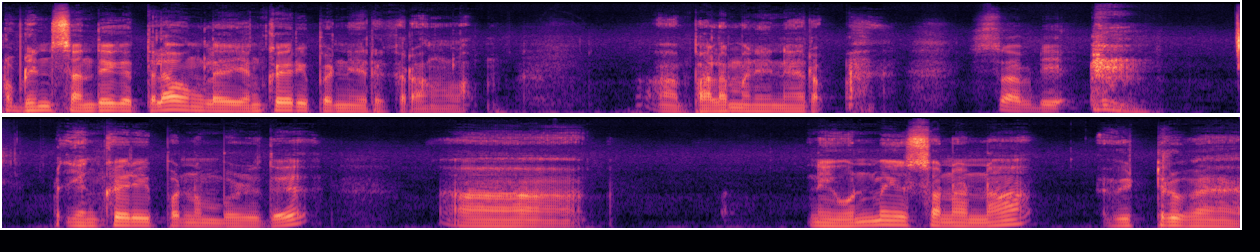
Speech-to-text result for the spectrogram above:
அப்படின்னு சந்தேகத்தில் அவங்கள என்கொயரி பண்ணியிருக்கிறாங்களாம். பல மணி நேரம். ஸோ அப்படி என்கொயரி பண்ணும் பொழுது நீ உண்மையை சொன்னன்னா விட்டுருவேன்.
